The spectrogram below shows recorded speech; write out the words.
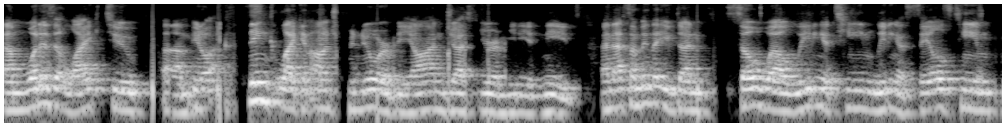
Um, what is it like to um, you know think like an entrepreneur beyond just your immediate needs? And that's something that you've done so well leading a team leading a sales team.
